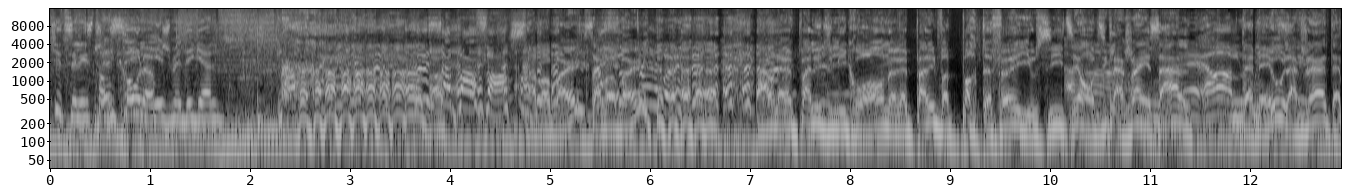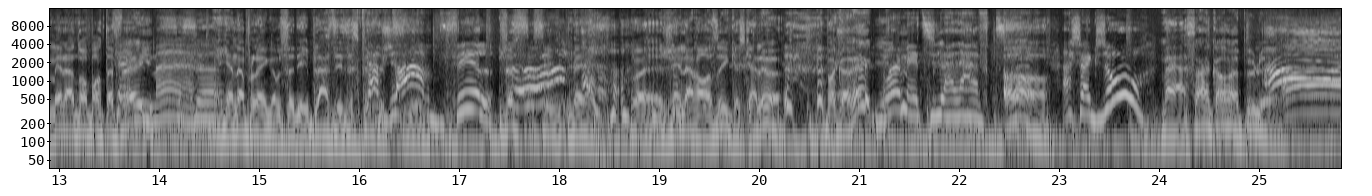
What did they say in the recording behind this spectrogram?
qui utilise ton Je micro, là. et je me dégueule. Ça part fort. Ça va bien, ça va bien. Ah, on aurait pu parler du micro-ondes, on aurait pu parler de votre portefeuille aussi. Tu sais, on dit que l'argent est sale. ouais. Ah, T'as mets où l'argent? T'as mets dans ton portefeuille? Il y en a plein comme ça, des places, des espèces de... Phil. Je sais, mais ouais, je viens la raser, qu'est-ce qu'elle a? C'est pas correct? Ouais, mais tu la laves, tu Ah! À chaque jour? Mais elle sent encore un peu le... Ah,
